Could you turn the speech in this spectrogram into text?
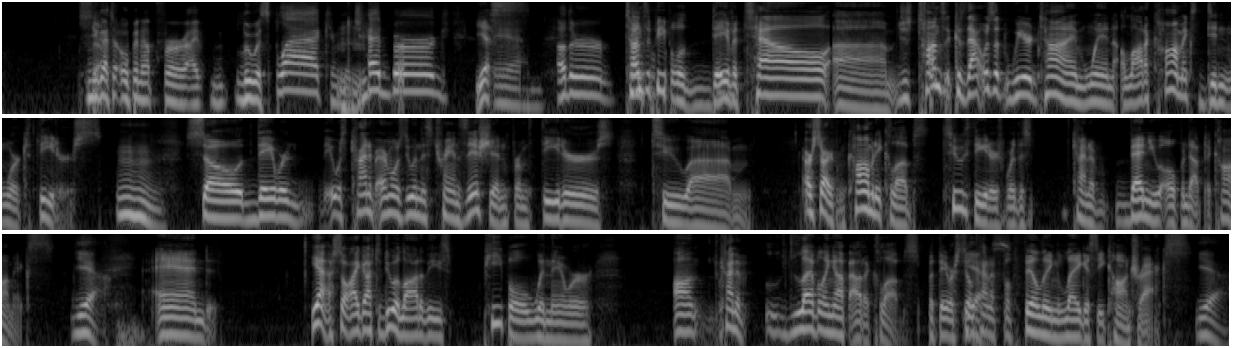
And you got to open up for I, Lewis Black and Mitch Hedberg Yes, and other tons of people, Dave Attell, um, just tons because that was a weird time when a lot of comics didn't work theaters. Mm-hmm. So they were. It was kind of everyone was doing this transition from theaters to, um, or sorry, from comedy clubs to theaters, where this kind of venue opened up to comics. Yeah, And yeah, so I got to do a lot of these people when they were on kind of leveling up out of clubs, but they were still kind of fulfilling legacy contracts. Yeah.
